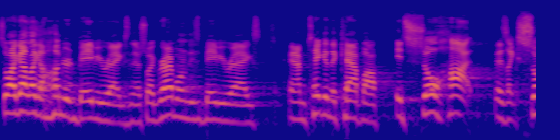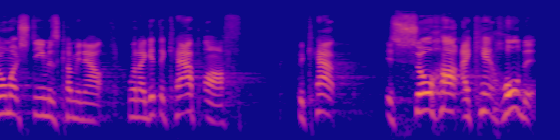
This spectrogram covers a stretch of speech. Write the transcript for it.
So I got like 100 baby rags in there. So I grab one of these baby rags and I'm taking the cap off. It's so hot, there's like so much steam is coming out. When I get the cap off, the cap is so hot I can't hold it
